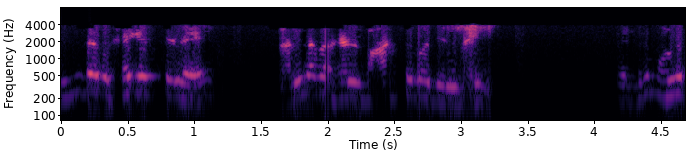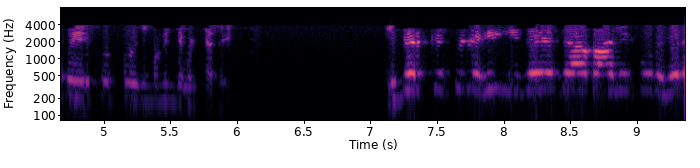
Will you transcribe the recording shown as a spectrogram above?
இந்த விஷயத்திலே நல்லவர்கள் மாட்டுவதில்லை என்று மொழிபெயர்ப்பு இப்பொழுது முடிந்துவிட்டது. இதற்கு பிறகு இதே ஜாபாலி கூறுகிற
